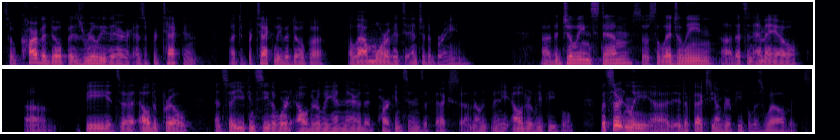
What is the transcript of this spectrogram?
So carbidopa is really there as a protectant uh, to protect levodopa, allow more of it to enter the brain. Uh, the giline stem, so selegiline, uh, that's an MAO. Um, B, it's uh, Eldepryl. And so you can see the word elderly in there, that Parkinson's affects uh, many elderly people. But certainly uh, it affects younger people as well. That's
